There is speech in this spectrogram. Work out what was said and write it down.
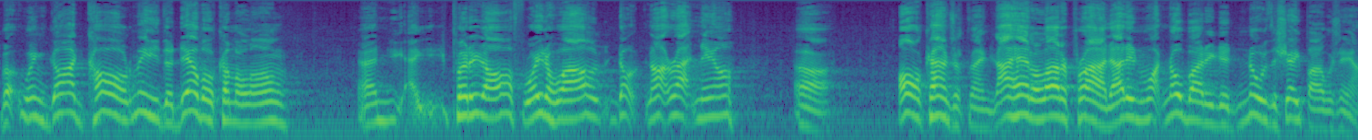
But when God called me, the devil come along and you put it off, wait a while, don't, not right now. Uh, all kinds of things. I had a lot of pride. I didn't want nobody to know the shape I was in.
